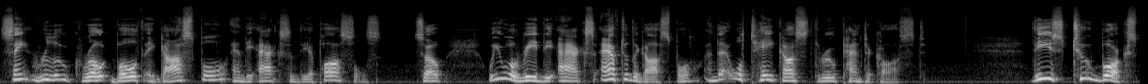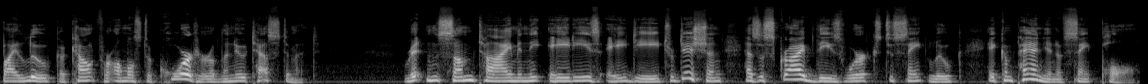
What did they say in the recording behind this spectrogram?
St. Luke wrote both a Gospel and the Acts of the Apostles. So we will read the Acts after the Gospel, and that will take us through Pentecost. These two books by Luke account for almost a quarter of the New Testament written sometime in the 80s AD, tradition has ascribed these works to St. Luke, a companion of St. Paul,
